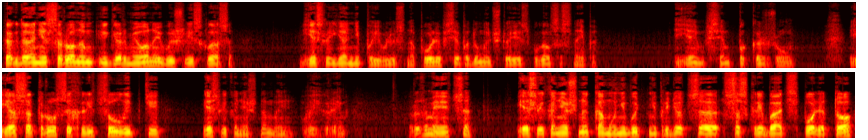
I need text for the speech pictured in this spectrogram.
когда они с Роном и Гермионой вышли из класса. «Если я не появлюсь на поле, все подумают, что я испугался Снейпа. Я им всем покажу. Я сотру с их лиц улыбки, если, конечно, мы выиграем. Разумеется, если, конечно, кому-нибудь не придется соскребать с поля то,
